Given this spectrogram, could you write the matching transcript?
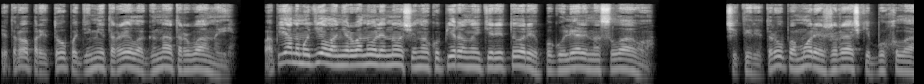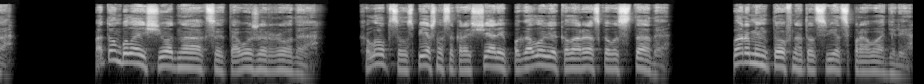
Петро Притупа, Димитр Элла, Гнат Рваный. По пьяному делу они рванули ночью на оккупированную территорию, погуляли на славу. Четыре трупа, море жрачки, бухла. Потом была еще одна акция того же рода. Хлопцы успешно сокращали поголовье колорадского стада. Пару ментов на тот свет спровадили.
